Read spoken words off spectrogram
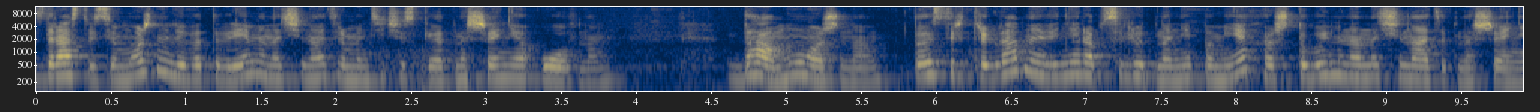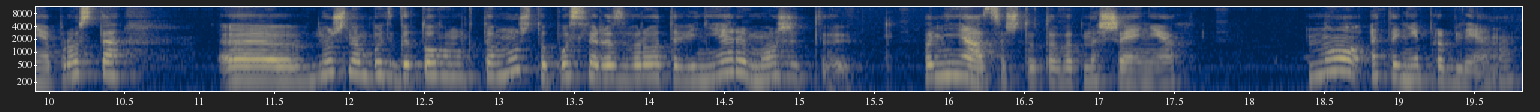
Здравствуйте, можно ли в это время начинать романтические отношения овном? Да, можно. То есть ретроградная Венера абсолютно не помеха, чтобы именно начинать отношения. Просто э, нужно быть готовым к тому, что после разворота Венеры может э, поменяться что-то в отношениях. Но это не проблема.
